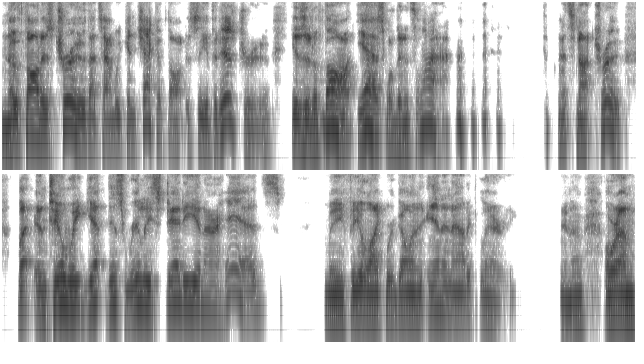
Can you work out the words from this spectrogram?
No thought is true. That's how we can check a thought to see if it is true. Is it a thought? Yes. Well, then it's a lie. it's not true. But until we get this really steady in our heads, we feel like we're going in and out of clarity you know, or I'm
